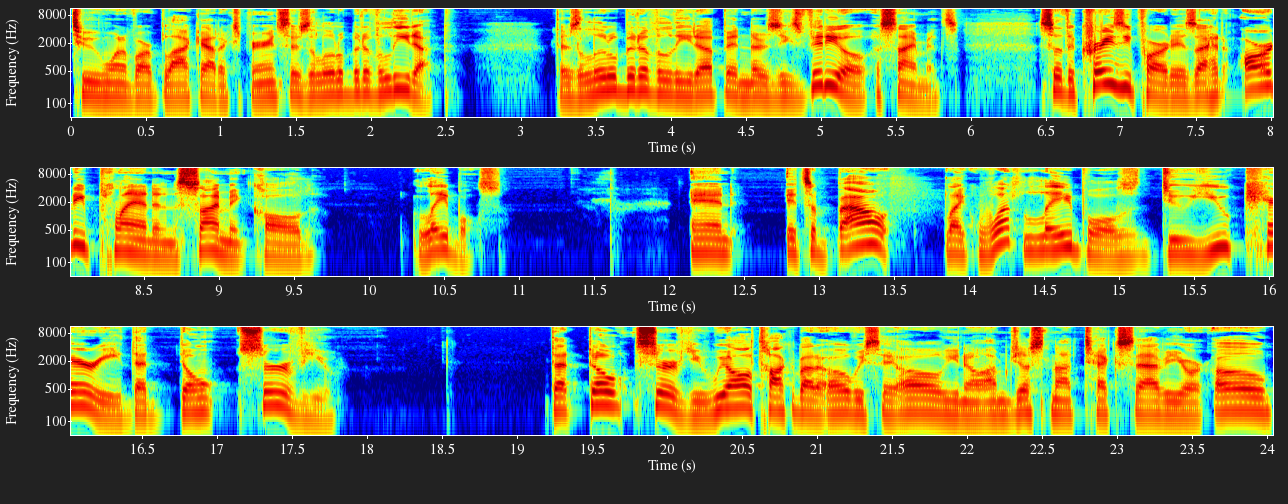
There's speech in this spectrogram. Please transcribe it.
to one of our blackout experience, there's a little bit of a lead up. There's a little bit of a lead up, and there's these video assignments. So the crazy part is, I had already planned an assignment called labels. And it's about like what labels do you carry that don't serve you? That don't serve you. We all talk about it. Oh, we say, oh, you know, I'm just not tech savvy, or oh,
